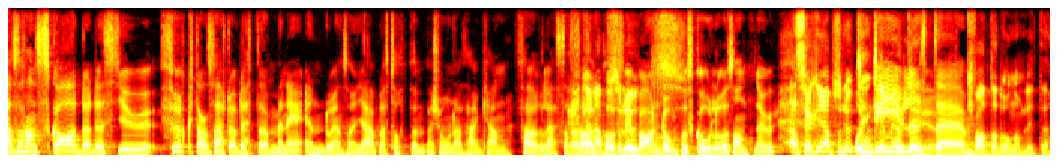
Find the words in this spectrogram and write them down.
Alltså han skadades ju fruktansvärt av detta men är ändå en sån jävla toppenperson att han kan föreläsa Jag för kan absolut- barndom på skolor och sånt nu. Alltså jag kan absolut Och tänka det är mig att lite- det kvaddade honom lite.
